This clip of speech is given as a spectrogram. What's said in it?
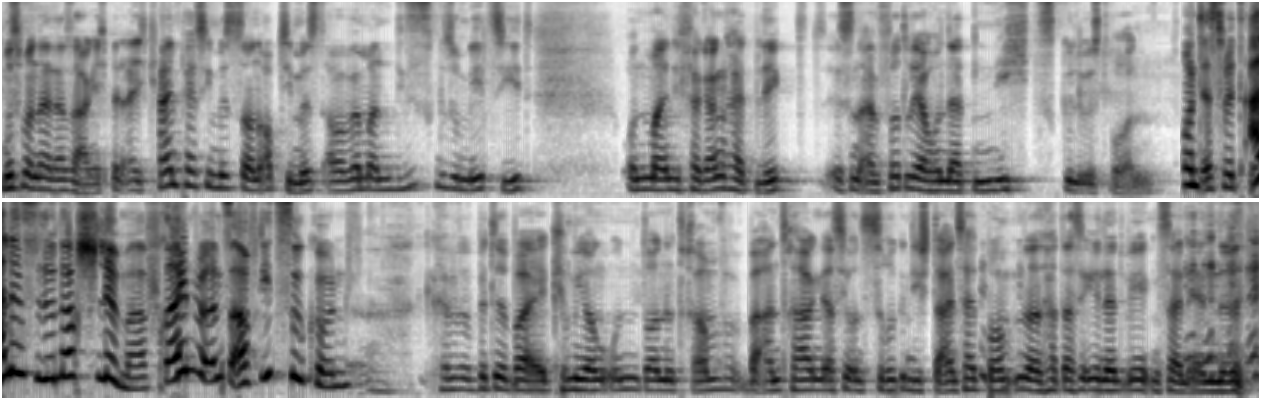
Muss man leider sagen. Ich bin eigentlich kein Pessimist, sondern Optimist, aber wenn man dieses Resümee zieht und mal in die Vergangenheit blickt, ist in einem Vierteljahrhundert nichts gelöst worden. Und es wird alles nur noch schlimmer. Freuen wir uns auf die Zukunft. Können wir bitte bei Kim Jong-un und Donald Trump beantragen, dass sie uns zurück in die Steinzeit bomben? Dann hat das Elend wenigstens ein Ende.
